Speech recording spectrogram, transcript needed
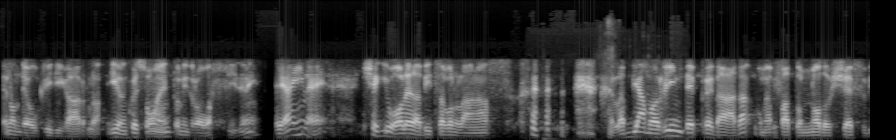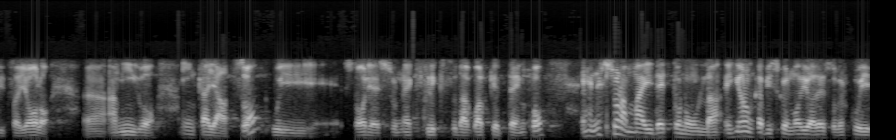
e non devo criticarla. Io in questo momento mi trovo a Sydney e ahimè c'è chi vuole la pizza con l'ananas. L'abbiamo reinterpretata, come ha fatto un noto chef pizzaiolo eh, amico in Caiazzo, cui storia è su Netflix da qualche tempo, e nessuno ha mai detto nulla e io non capisco il motivo adesso per cui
